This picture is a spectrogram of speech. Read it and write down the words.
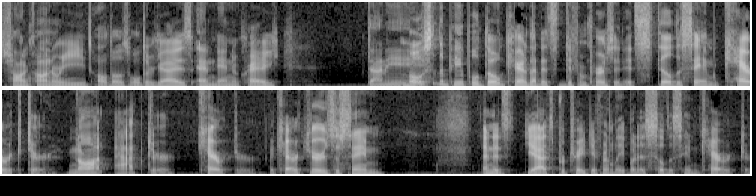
Sean Connery, all those older guys, and Daniel Craig. Danny. Most of the people don't care that it's a different person. It's still the same character, not actor. Character. The character is the same. And it's, yeah, it's portrayed differently, but it's still the same character.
